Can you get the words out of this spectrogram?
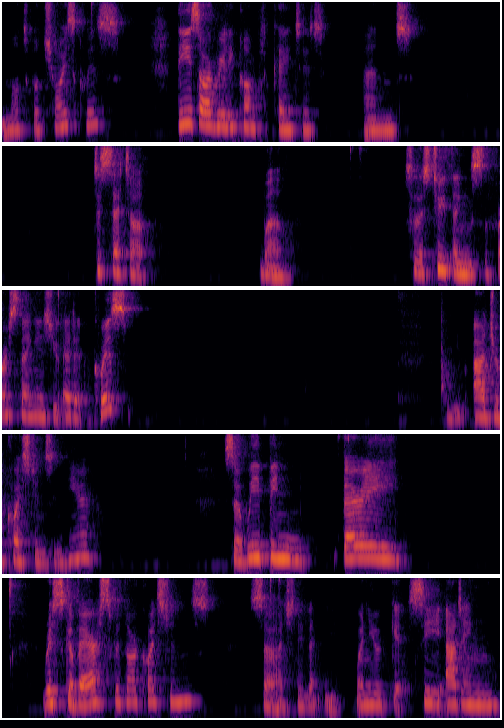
multiple choice quiz. These are really complicated and to set up, well, so there's two things. The first thing is you edit the quiz. And you add your questions in here. So we've been very risk averse with our questions. So actually, let me, when you get see adding,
